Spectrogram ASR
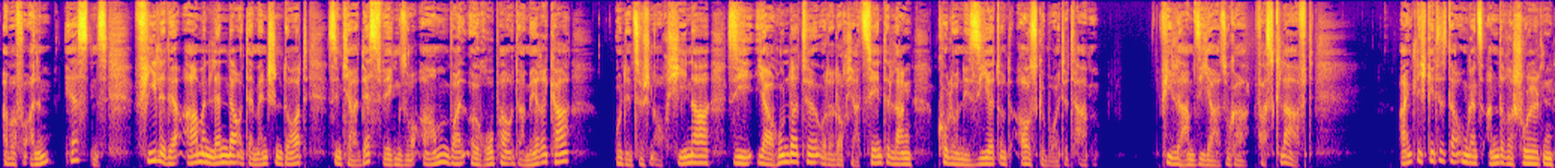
Aber vor allem erstens, viele der armen Länder und der Menschen dort sind ja deswegen so arm, weil Europa und Amerika und inzwischen auch China sie Jahrhunderte oder doch Jahrzehnte lang kolonisiert und ausgebeutet haben. Viele haben sie ja sogar versklavt. Eigentlich geht es da um ganz andere Schulden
